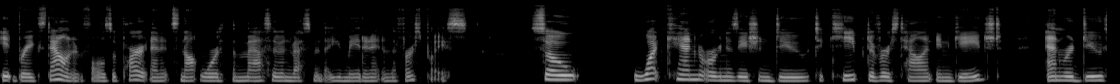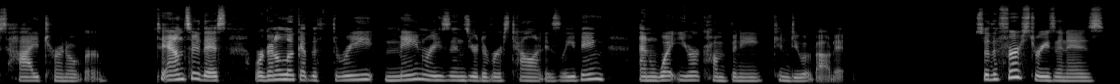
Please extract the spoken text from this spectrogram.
it breaks down and falls apart and it's not worth the massive investment that you made in it in the first place. So, what can your organization do to keep diverse talent engaged and reduce high turnover? To answer this, we're going to look at the three main reasons your diverse talent is leaving and what your company can do about it. So, the first reason is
